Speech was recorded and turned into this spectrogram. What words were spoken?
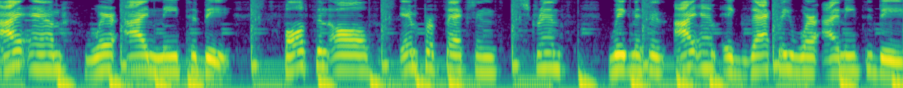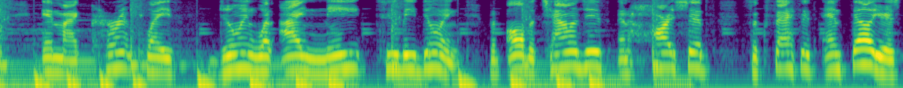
I am where I need to be. Faults and alls, imperfections, strengths, weaknesses, I am exactly where I need to be in my current place doing what I need to be doing. With all the challenges and hardships, successes and failures,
